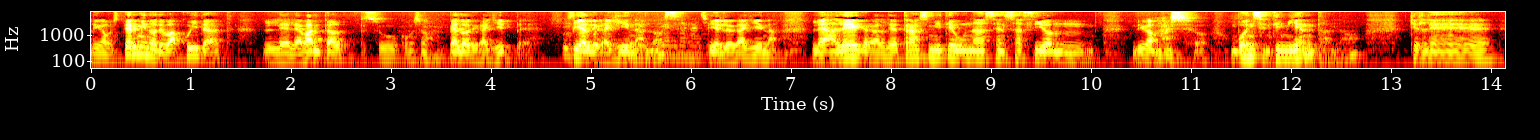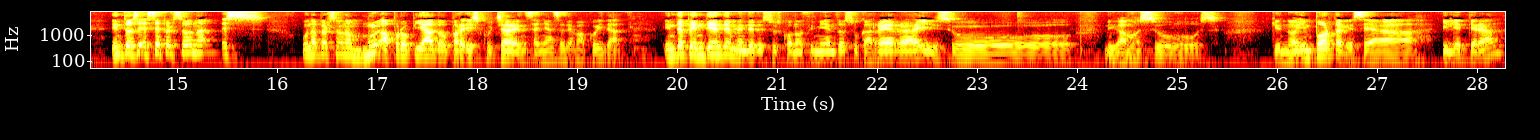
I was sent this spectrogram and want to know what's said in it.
digamos, término de vacuidad, le levanta su ¿cómo se llama? pelo de gallina, piel de gallina, ¿no? Piel de gallina. Le alegra, le transmite una sensación, digamos, un buen sentimiento, ¿no? Que le, entonces, esa persona es una persona muy apropiada para escuchar enseñanzas de vacuidad, independientemente de sus conocimientos, su carrera y su, digamos, sus, que no importa que sea iliteral,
